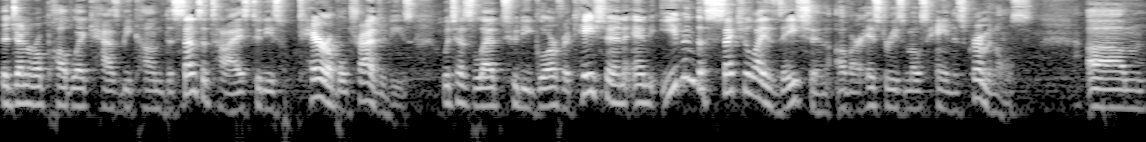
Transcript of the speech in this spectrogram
The general public has become desensitized to these terrible tragedies, which has led to the glorification and even the sexualization of our history's most heinous criminals. Um,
